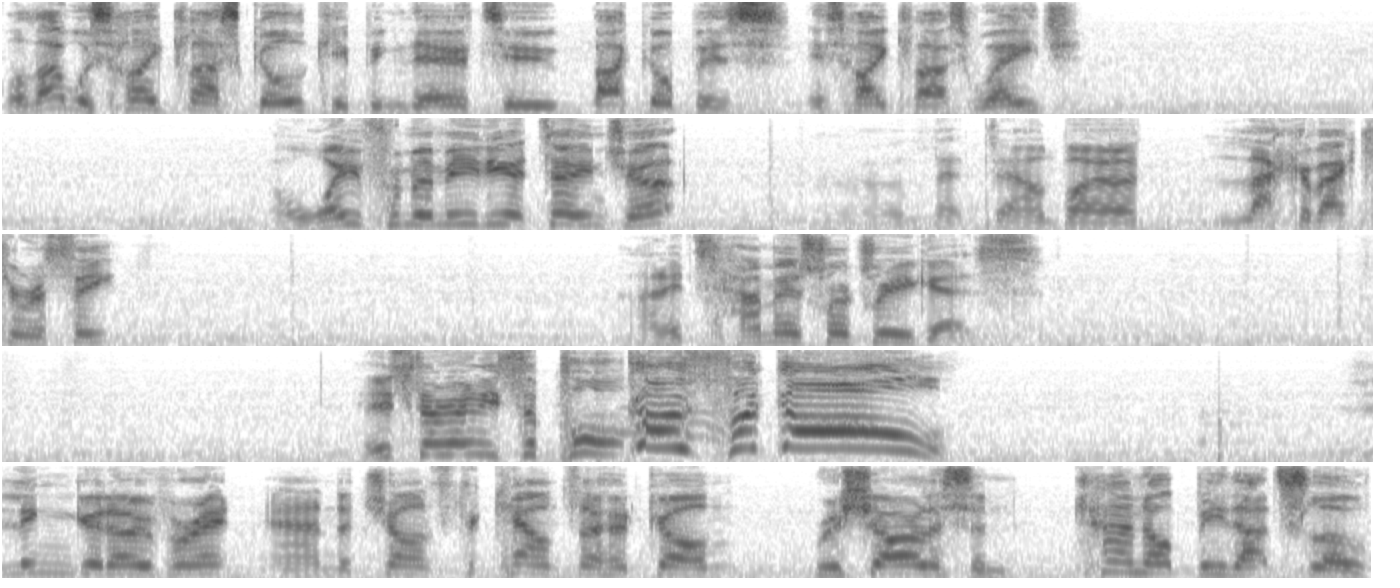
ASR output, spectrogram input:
Well, that was high-class goalkeeping there to back up his, his high-class wage. Away from immediate danger. Uh, let down by a lack of accuracy. And it's James Rodriguez. Is there any support? Goes for goal! Lingered over it, and the chance to counter had gone. Richarlison cannot be that slow,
